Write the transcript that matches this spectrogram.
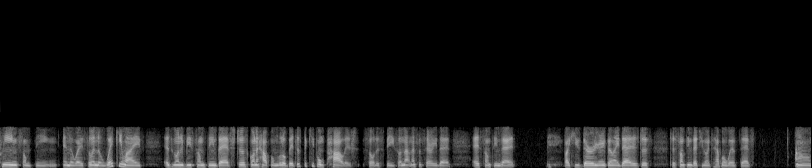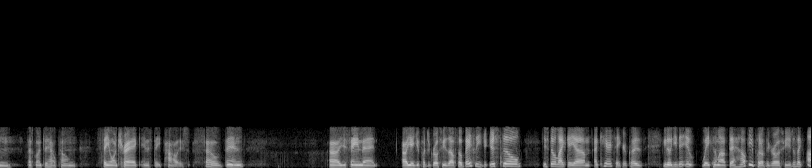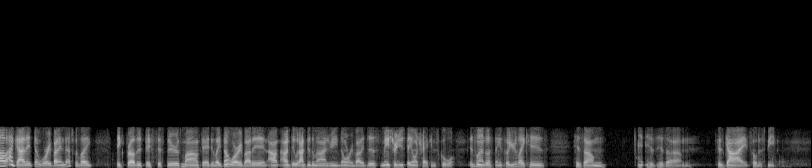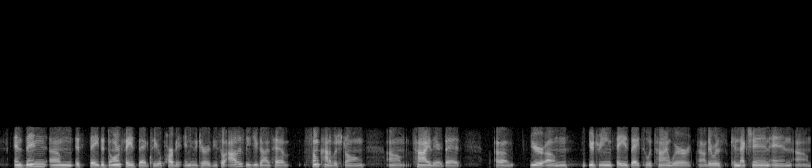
clean something in a way. So in the waking life, it's going to be something that's just going to help him a little bit, just to keep him polished, so to speak. So not necessarily that it's something that like he's dirty or anything like that. It's just just something that you're going to help him with that's um that's going to help him stay on track and stay polished. So then uh you're saying that oh yeah, you put the groceries up. So basically you're still you're still like a um a caretaker because you know you didn't wake him up to help you put up the groceries. You're just like, oh, I got it. Don't worry about it. And that's what like big brothers, big sisters, moms, dad do. Like, don't worry about it. I'll I'll do it. I'll do the laundry. Don't worry about it. Just make sure you stay on track in school. It's one of those things. So you're like his his um his his um his guide, so to speak. And then um it's they the dorm phase back to your apartment in New Jersey. So obviously you guys have some kind of a strong um tie there that um your um your dream phase back to a time where uh, there was connection and um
